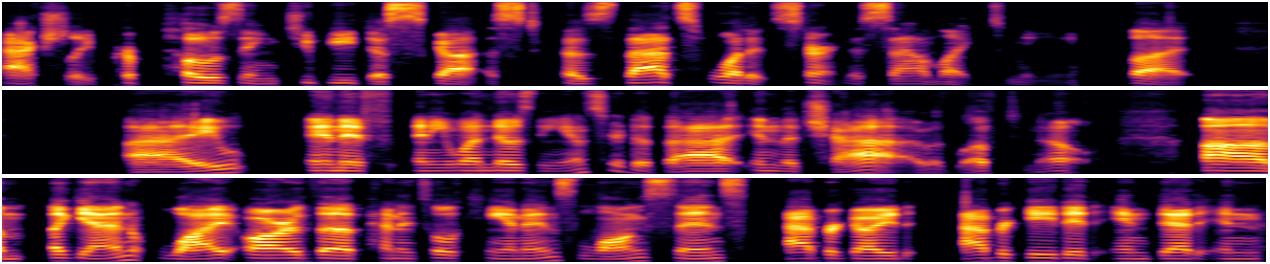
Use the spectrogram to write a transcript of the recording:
actually proposing to be discussed, because that's what it's starting to sound like to me. But I, and if anyone knows the answer to that in the chat, I would love to know. Um, again, why are the penitential canons long since abrogated abrogated and dead in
